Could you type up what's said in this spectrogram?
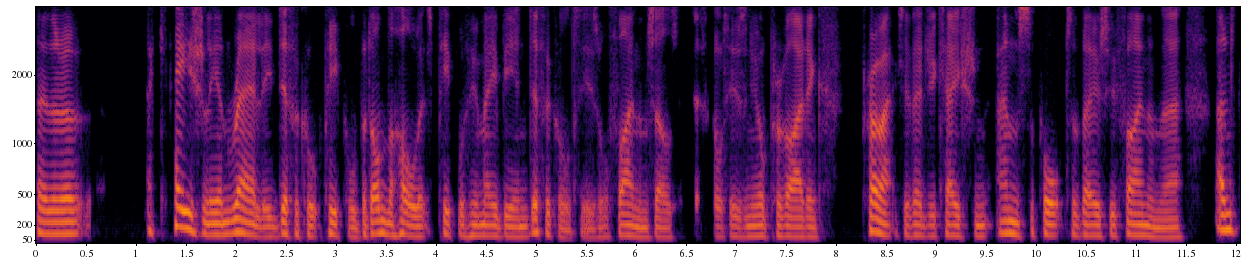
So there are occasionally and rarely difficult people, but on the whole, it's people who may be in difficulties or find themselves in difficulties, and you're providing proactive education and support to those who find them there. And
